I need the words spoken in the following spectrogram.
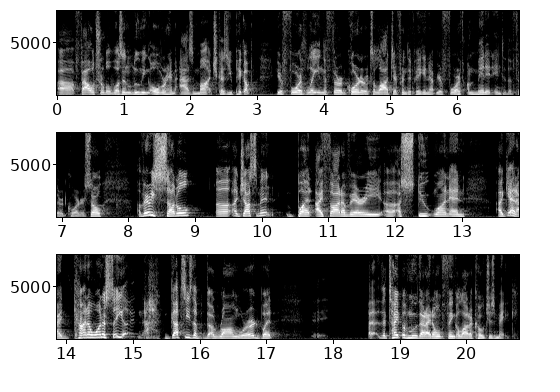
uh, foul trouble wasn't looming over him as much because you pick up your fourth late in the third quarter. It's a lot different than picking up your fourth a minute into the third quarter. So, a very subtle uh, adjustment, but I thought a very uh, astute one. And again, I kind of want to say uh, gutsy is the, the wrong word, but uh, the type of move that I don't think a lot of coaches make.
